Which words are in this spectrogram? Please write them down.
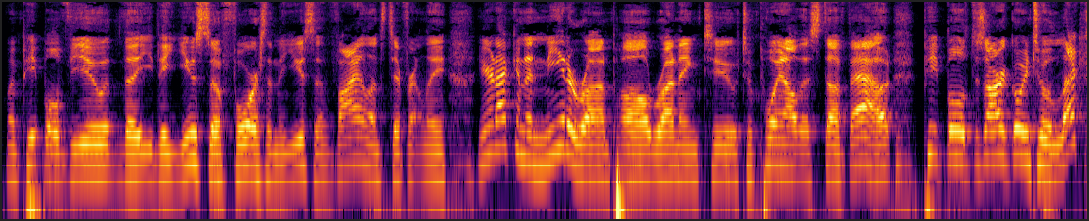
when people view the, the use of force and the use of violence differently, you're not going to need a Ron Paul running to, to point all this stuff out. People just aren't going to elect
